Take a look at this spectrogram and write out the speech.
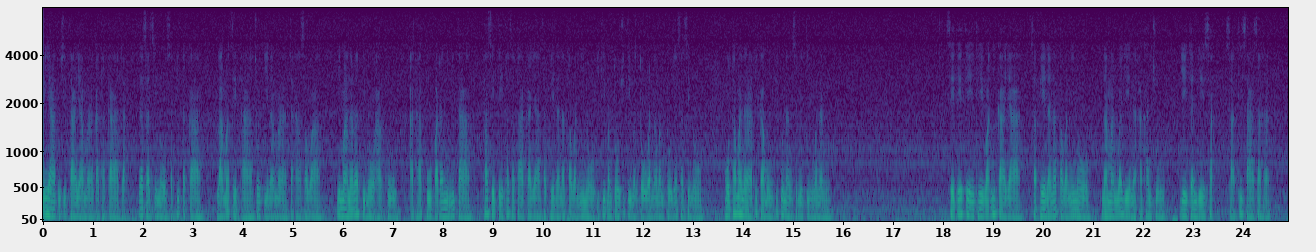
มิยาตุจิตายามากัทกาจะยสัสสิโนสพิตกาลามเศรษฐาโชตินามาจะอาสวา นิมานรติโนอาคูอัฐาคูปารนิมิตาทัสเตทัสทากายาสเพนันตวันนิโน อิทิมันโตชุติมันโตวันนวันโตยสัสสิโน โมทมานาพิกามุงพิกุนังสมิติงวนัง เสเทเตเทวนิกายา สเพนันตวันนิโน นามันวเยนะอาคันฉุง เยจันเยสะสะทิสาสหะป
